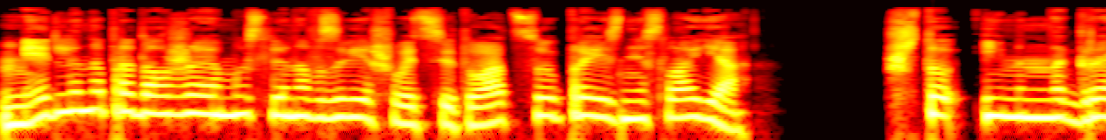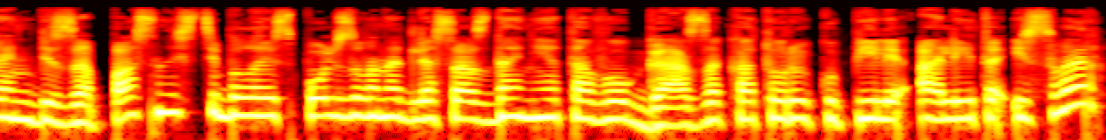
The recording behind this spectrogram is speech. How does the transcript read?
медленно продолжая мысленно взвешивать ситуацию, произнесла я, что именно грань безопасности была использована для создания того газа, который купили Алита и Свер?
